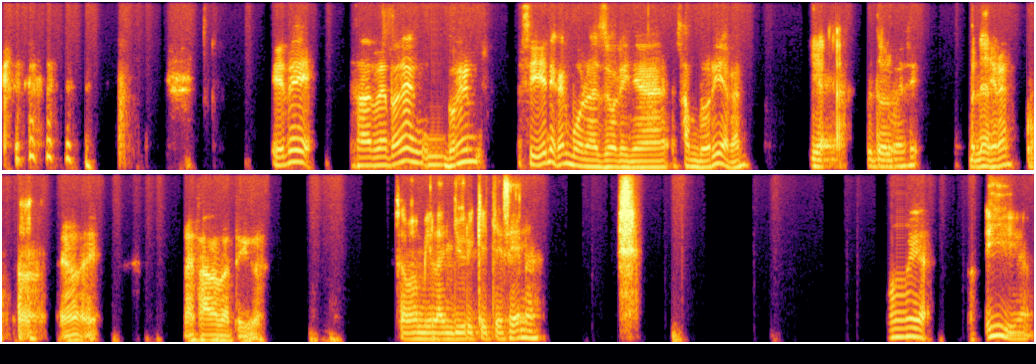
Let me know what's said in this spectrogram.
ini Salernitana yang golin si ini kan Bonazzoli-nya Sampdoria kan? Ya, betul. Bukan sih? Benar. Iya kan? Heeh. Ya, iya. Nggak salah berarti gue. Sama Milan Juri Cesena. Oh iya. Iya.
